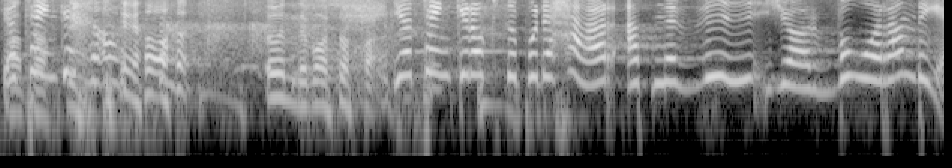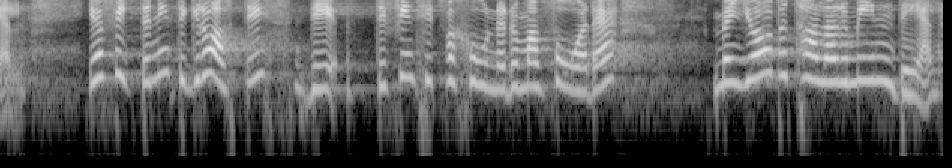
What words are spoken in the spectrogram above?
Jag tänker, ja. Underbar soffa. Jag tänker också på det här att när vi gör våran del. Jag fick den inte gratis. Det, det finns situationer då man får det. Men jag betalade min del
